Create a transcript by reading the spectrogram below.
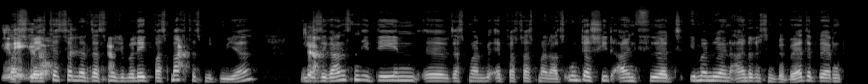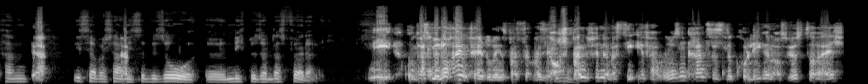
nee, was nee, Schlechtes, genau. sondern dass man sich überlegt, was macht das mit mir? Und ja. diese ganzen Ideen, äh, dass man etwas, was man als Unterschied einführt, immer nur in eine Richtung bewertet werden kann, ja. ist ja wahrscheinlich ja. sowieso äh, nicht besonders förderlich. Nee, und was mir noch einfällt übrigens, was, was ich auch spannend finde, was die Eva Rosenkranz, das ist eine Kollegin aus Österreich,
